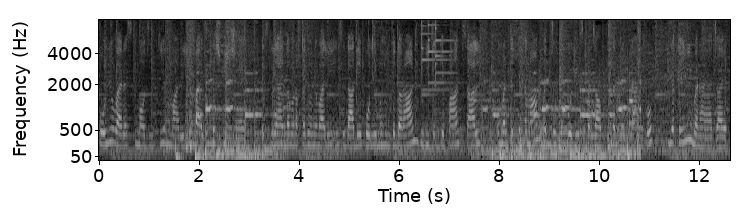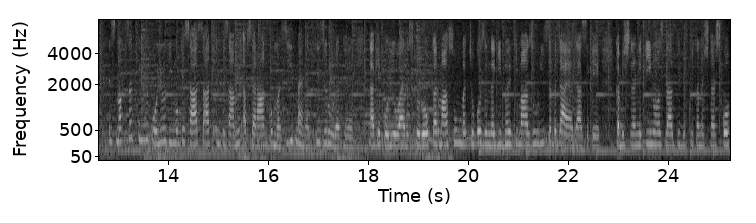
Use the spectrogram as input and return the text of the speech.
पोलियो वायरस की मौजूदगी हमारे लिए बायस तशवीश है। इसलिए आइंदा मुनद होने वाली इंसदाद पोलियो मुहिम के दौरान डिवीज़न के पाँच साल उम्र तक के तमाम बच्चों को पोलियो से बचाव की कदरें पिलाने को यकीनी बनाया जाए। इस मकसद के लिए पोलियो टीमों के साथ साथ इंतजामी अफसरान को मजीद मेहनत की ज़रूरत है, ताकि पोलियो वायरस को रोक कर मासूम बच्चों को ज़िंदगी भर की माजूरी से बचाया जा सके। कमिश्नर ने तीनों अजला की डिप्टी कमिश्नर्स को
